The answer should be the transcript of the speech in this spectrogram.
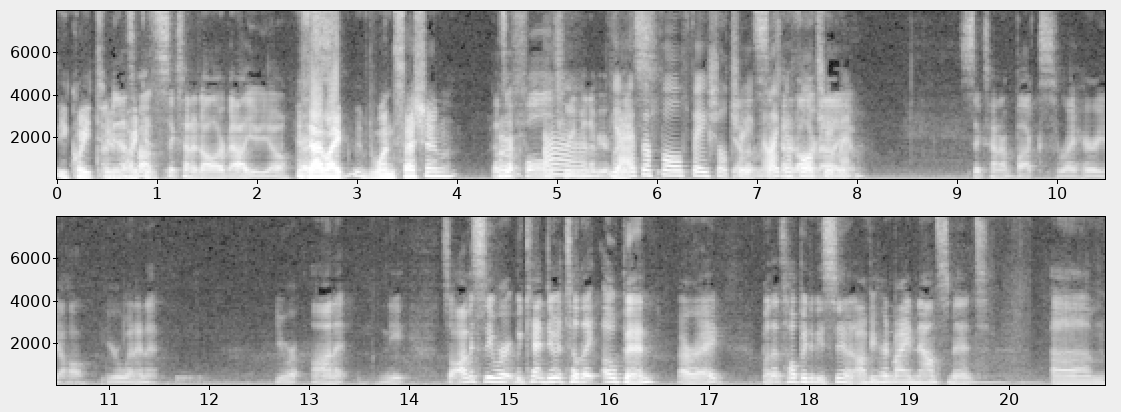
equate to? I mean, that's like, about is, six hundred dollar value, yo. is that like one session? That's or- a full treatment of your face. um, yeah, it's a full facial Yeah, that's treatment, like a full value. treatment. Six hundred bucks right here, y'all. You're winning it. You are on it. Neat. So obviously we're we can't do it till they open. All right, but that's hoping to be soon. I don't know if you heard my announcement, um,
